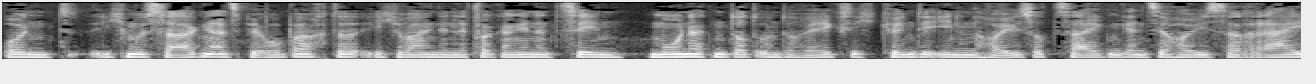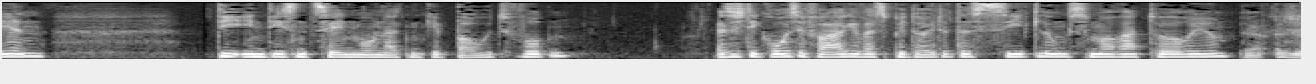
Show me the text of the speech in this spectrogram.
Und ich muss sagen, als Beobachter, ich war in den vergangenen zehn Monaten dort unterwegs. Ich könnte Ihnen Häuser zeigen, ganze Häuserreihen, die in diesen zehn Monaten gebaut wurden. Es ist die große Frage, was bedeutet das Siedlungsmoratorium? Ja, also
